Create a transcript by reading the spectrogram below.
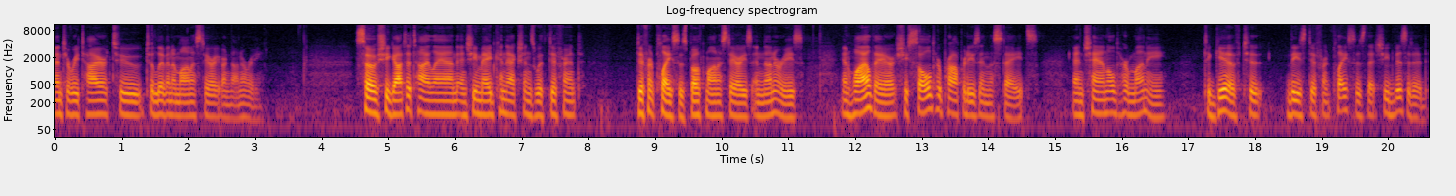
and to retire to, to live in a monastery or nunnery. So she got to Thailand and she made connections with different, different places, both monasteries and nunneries. And while there, she sold her properties in the States and channeled her money to give to these different places that she'd visited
